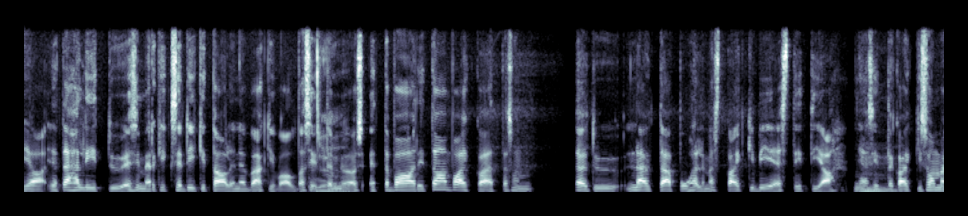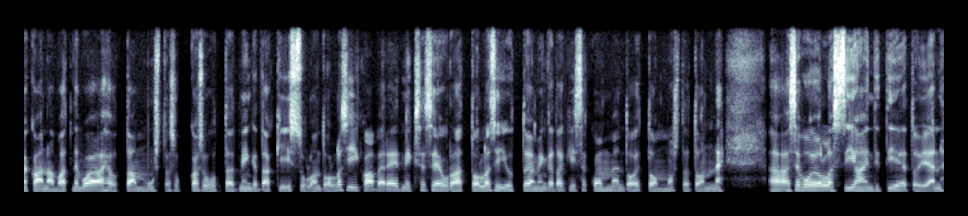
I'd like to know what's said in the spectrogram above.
ja, ja tähän liittyy esimerkiksi se digitaalinen väkivalta sitten Joo. myös, että vaaditaan vaikka, että sun täytyy näyttää puhelimesta kaikki viestit ja, ja mm. sitten kaikki somekanavat, ne voi aiheuttaa mustasukkaisuutta, että minkä takia sulla on tollaisia kavereita, miksi sä seuraat tollaisia juttuja, minkä takia sä kommentoit tuommoista tonne. Ää, se voi olla sijaintitietojen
